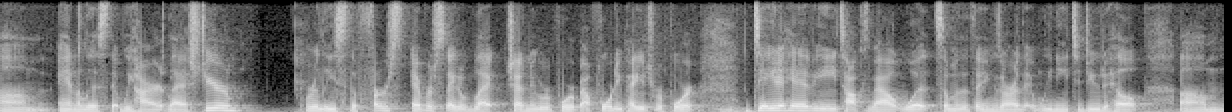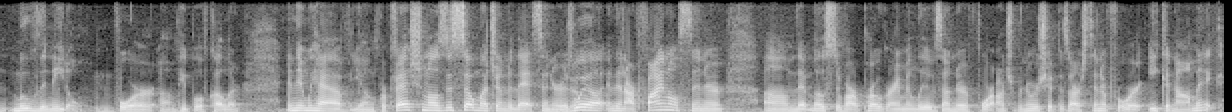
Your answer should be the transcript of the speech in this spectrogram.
um, analyst that we hired last year released the first ever State of Black Chattanooga report, about 40 page report, data heavy, talks about what some of the things are that we need to do to help um, move the needle for um, people of color. And then we have young professionals. There's so much under that center as well. And then our final center um, that most of our programming lives under for entrepreneurship is our Center for Economic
